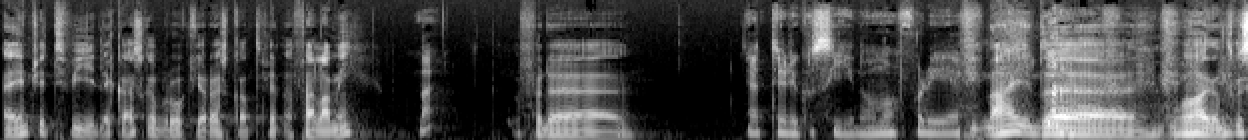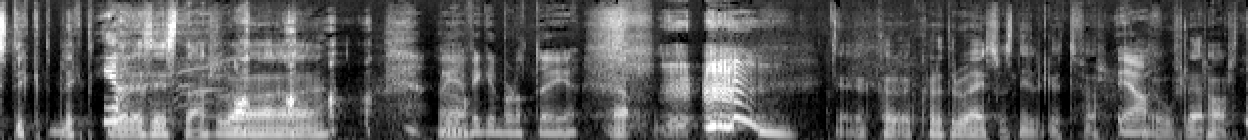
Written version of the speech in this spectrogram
jeg er ikke i tvil hva jeg skal bruke røyskattefella mi. Nei. For det Jeg tør ikke å si noe nå, fordi jeg, Nei, det, hun har ganske stygt blikk på det siste her, så da jeg fikk et blått øye. Hva, hva tror du jeg er så snill gutt for? Ja. Jo flere hardt.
